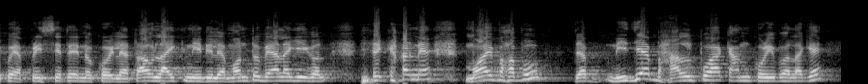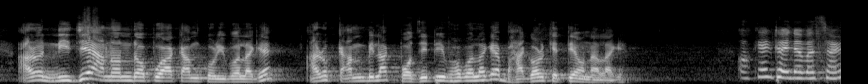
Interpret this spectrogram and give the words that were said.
একো এপ্ৰিচিয়েটেই নকৰিলে এটাও লাইক নিদিলে মনটো বেয়া লাগি গ'ল। সেইকাৰণে মই ভাবোঁ যে নিজে ভাল পোৱা কাম কৰিব লাগে আৰু নিজে আনন্দ পোৱা কাম কৰিব লাগে আৰু কামবিলাক পজিটিভ হ'ব লাগে ভাগৰ কেতিয়াও নালাগে। অশেষ ধন্যবাদ ছাৰ।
